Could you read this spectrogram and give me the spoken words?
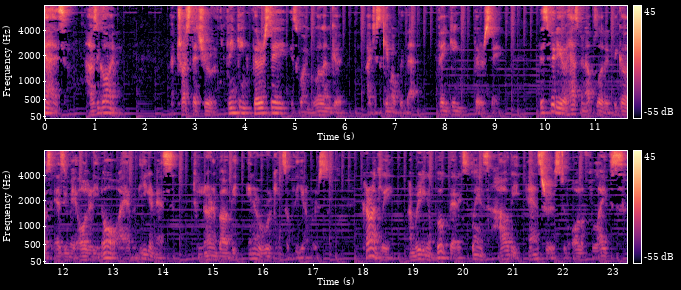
guys, how's it going? I trust that your Thinking Thursday is going well and good. I just came up with that. Thinking Thursday. This video has been uploaded because, as you may already know, I have an eagerness to learn about the inner workings of the universe. Currently, I'm reading a book that explains how the answers to all of life's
